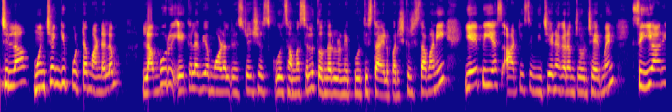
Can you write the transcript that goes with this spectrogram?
జిల్లా ముంచంగిపుట్ట మండలం Labburu Eklavya model residential school సమస్యలు తొందరలోనే పూర్తి స్థాయిలో పరిష్కరిస్తామని APS RTC Vizianagaram zone chairman సిఆరి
